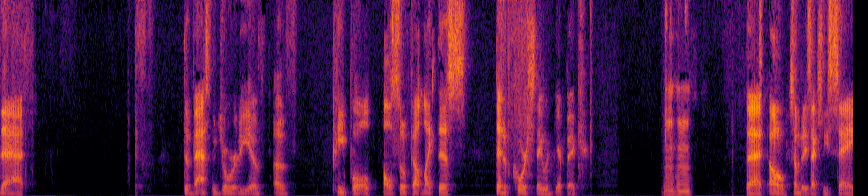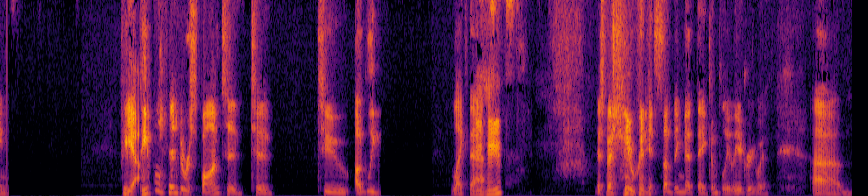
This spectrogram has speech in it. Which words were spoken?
that the vast majority of of people also felt like this. That of course they would get big. Mm-hmm. that oh somebody's actually saying Pe- Yeah. people tend to respond to to to ugly like that Mhm. especially when it's something that they completely agree with um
